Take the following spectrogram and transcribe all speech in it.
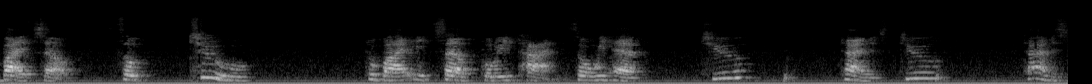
by itself. So 2 to by itself 3 times. So we have 2 times 2 times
